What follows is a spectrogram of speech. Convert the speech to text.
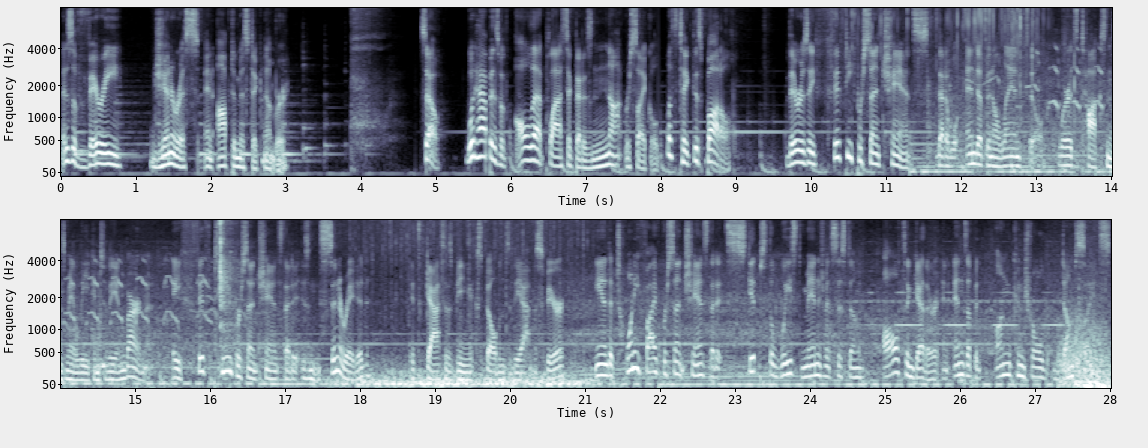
that is a very generous and optimistic number. So, what happens with all that plastic that is not recycled? Let's take this bottle there is a 50% chance that it will end up in a landfill where its toxins may leak into the environment. A 15% chance that it is incinerated, its gases being expelled into the atmosphere, and a 25% chance that it skips the waste management system altogether and ends up in uncontrolled dump sites.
